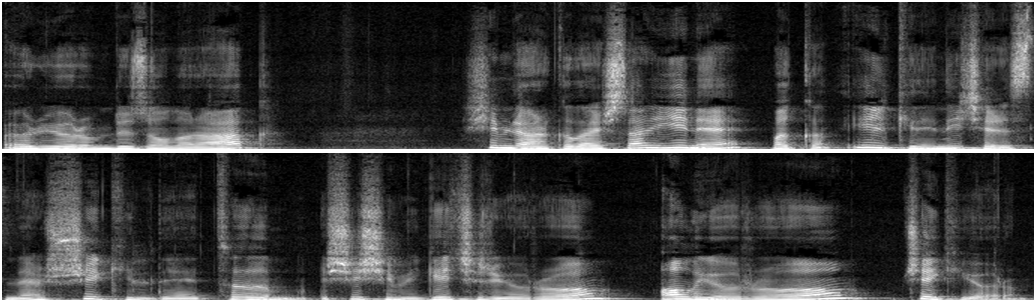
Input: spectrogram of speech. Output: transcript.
örüyorum düz olarak. Şimdi arkadaşlar yine bakın ilkinin içerisinden şu şekilde tığım şişimi geçiriyorum. Alıyorum, çekiyorum.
